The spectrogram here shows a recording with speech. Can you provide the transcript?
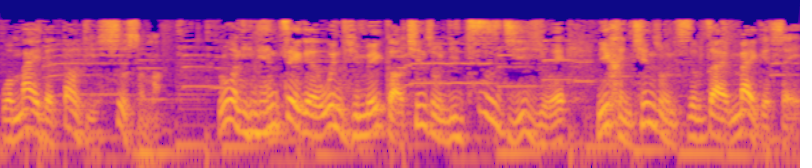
我卖的到底是什么？如果你连这个问题没搞清楚，你自己以为你很清楚你是不是在卖给谁，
